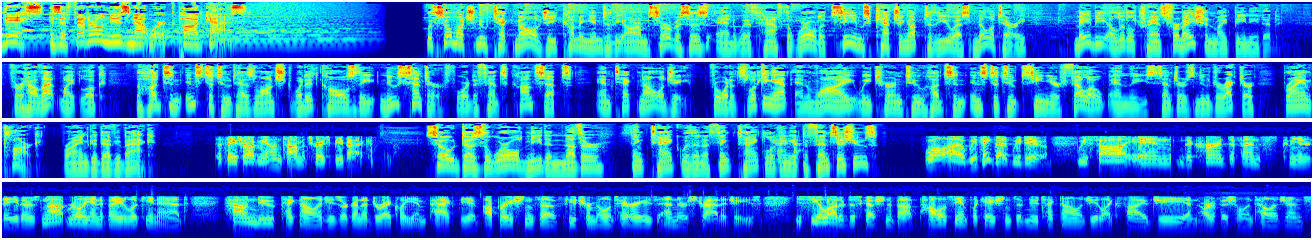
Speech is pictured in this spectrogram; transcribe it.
This is a Federal News Network podcast. With so much new technology coming into the armed services and with half the world, it seems, catching up to the U.S. military, maybe a little transformation might be needed. For how that might look, the Hudson Institute has launched what it calls the New Center for Defense Concepts and Technology. For what it's looking at and why, we turn to Hudson Institute Senior Fellow and the center's new director, Bryan Clark. Bryan, good to have you back. Thanks for having me on, Tom. It's great to be back. So, does the world need another think tank within a think tank looking at defense issues? Well, uh, we think that we do. We saw in the current defense community, there's not really anybody looking at how new technologies are going to directly impact the operations of future militaries and their strategies. You see a lot of discussion about policy implications of new technology like 5G and artificial intelligence,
